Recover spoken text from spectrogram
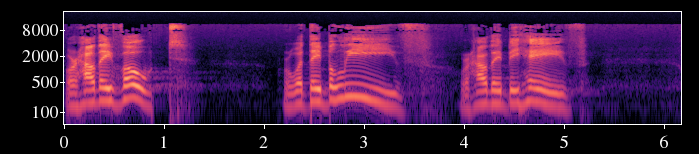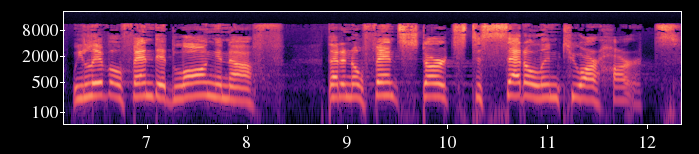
or how they vote, or what they believe, or how they behave. We live offended long enough that an offense starts to settle into our hearts.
